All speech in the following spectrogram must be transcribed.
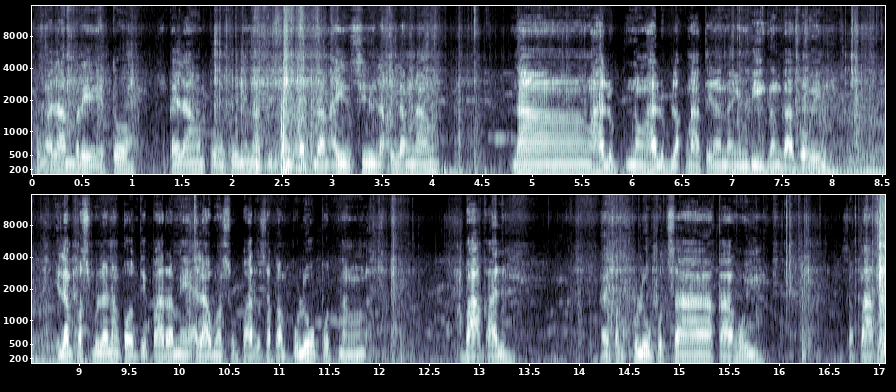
Itong alambre, ito. Kailangan po, kunin natin sukat lang. Ayun, sinlaki lang ng ng halo, ng hollow block natin na yung bigang gagawin. Ilampas mo lang ng konti para may allowance mo para sa pampulupot ng bakal. Ay pagpulupot sa kahoy. Sa pako.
